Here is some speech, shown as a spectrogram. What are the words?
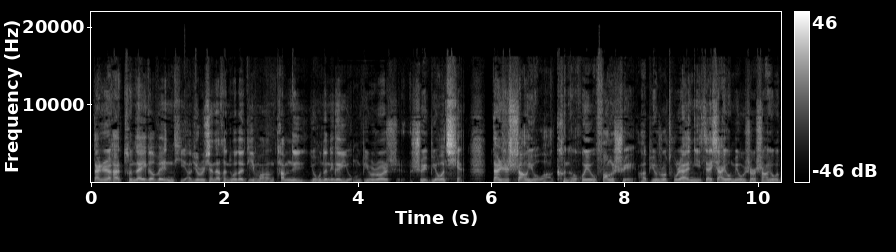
但是还存在一个问题啊，就是现在很多的地方，他们的游的那个泳，比如说水水比较浅，但是上游啊可能会有放水啊，比如说突然你在下游没有事上游。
